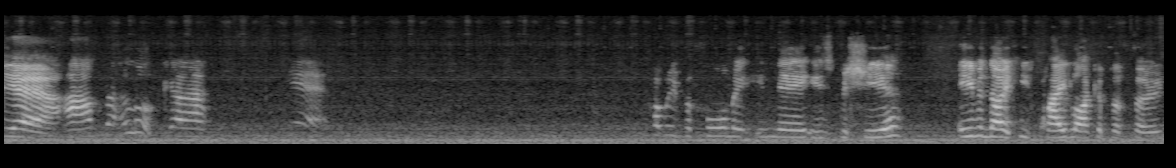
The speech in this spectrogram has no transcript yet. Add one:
yeah, um, look, uh, yeah. Probably performer in there is Bashir, even though he's played like a buffoon.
